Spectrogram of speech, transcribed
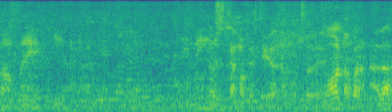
Vamos a poner aquí. Nos estamos castigando mucho. ¿eh? No, no, para nada.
